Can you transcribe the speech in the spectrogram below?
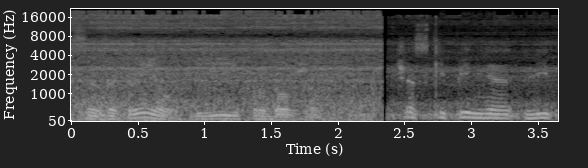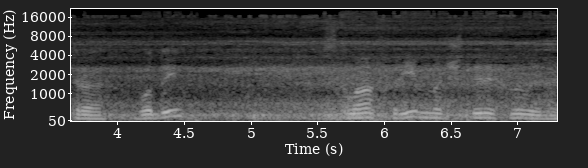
все закрию і продовжу. Час кипіння літра води склав рівно 4 хвилини.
